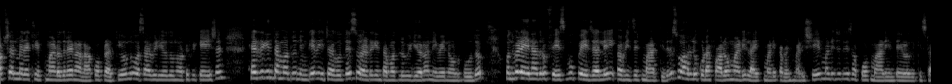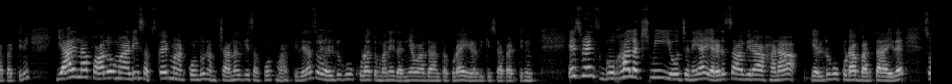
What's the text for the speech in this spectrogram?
ಆಪ್ಷನ್ ಮೇಲೆ ಕ್ಲಿಕ್ ಮಾಡಿದ್ರೆ ನಾನು ಹಾಕೋ ಪ್ರತಿಯೊಂದು ಹೊಸ ವಿಡಿಯೋದು ನೋಟಿಫಿಕೇಶನ್ ಎಲ್ಲರಿಗಿಂತ ಮೊದಲು ನಿಮಗೆ ರೀಚ್ ಆಗುತ್ತೆ. ಸೊ ಎಲ್ಲರಿಗಿಂತ ಮೊದಲು ವಿಡಿಯೋನ ನೀವೇ ನೋಡಬಹುದು ಒಂದು ವೇಳೆ ಏನಾದರೂ ಫೇಸ್ಬುಕ್ ಪೇಜಲ್ಲಿ ವಿಸಿಟ್ ಮಾಡ್ತಿದ್ರೆ ಸೊ ಅಲ್ಲೂ ಕೂಡ ಫಾಲೋ ಮಾಡಿ ಲೈಕ್ ಮಾಡಿ ಕಮೆಂಟ್ ಮಾಡಿ ಶೇರ್ ಮಾಡಿ ಜೊತೆ ಸಪೋರ್ಟ್ ಮಾಡಿ ಅಂತ ಹೇಳೋದಕ್ಕೆ ಇಷ್ಟಪಡ್ತೀನಿ. ಯಾರೆಲ್ಲ ಫಾಲೋ ಮಾಡಿ ಸಬ್ಸ್ಕ್ರೈಬ್ ಮಾಡಿಕೊಂಡು ನಮ್ಮ ಚಾನಲ್ಗೆ ಸಪೋರ್ಟ್ ಮಾಡ್ತಿದ್ದೀರಾ ಸೊ ಎಲ್ಲರಿಗೂ ಕೂಡ ತುಂಬಾ ಧನ್ಯವಾದ ಅಂತ ಕೂಡ ಹೇಳೋದಕ್ಕೆ ಇಷ್ಟಪಡ್ತೀನಿ. ಎಸ್ ಫ್ರೆಂಡ್ಸ್ ಗೃಹಲಕ್ಷ್ಮಿ ಯೋಜನೆಯ ಎರಡು ಸಾವಿರ ಹಣ ಎಲ್ರಿಗೂ ಕೂಡ ಬರ್ತಾ ಇದೆ. ಸೊ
